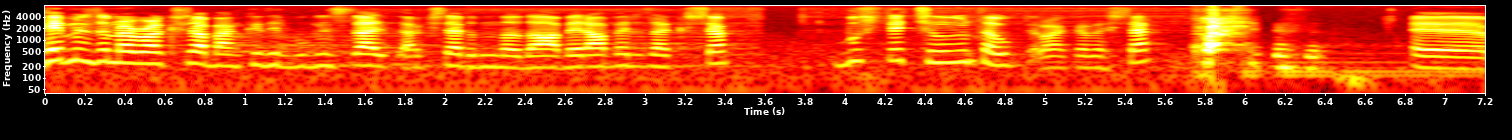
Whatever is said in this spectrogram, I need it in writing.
Hepinize merhaba arkadaşlar ben Kadir bugün sizlerle arkadaşlar bununla daha beraberiz arkadaşlar. Bu site çılgın tavuklar arkadaşlar. Ee,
